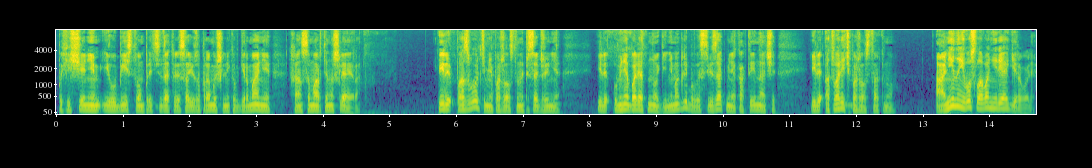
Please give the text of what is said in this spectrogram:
похищением и убийством председателя Союза промышленников Германии Ханса Мартина Шляера. Или «Позвольте мне, пожалуйста, написать жене», или «У меня болят ноги, не могли бы вы связать меня как-то иначе», или «Отворите, пожалуйста, окно». А они на его слова не реагировали.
